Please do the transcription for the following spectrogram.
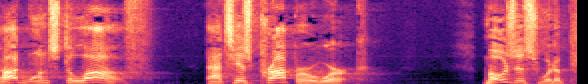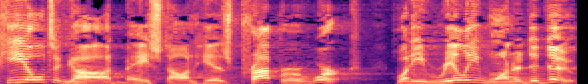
God wants to love. That's his proper work. Moses would appeal to God based on his proper work, what he really wanted to do.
